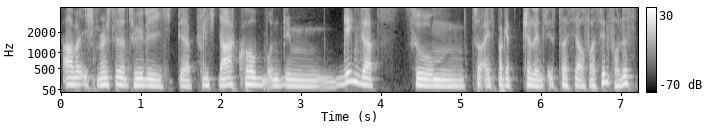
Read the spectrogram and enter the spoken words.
Aber ich möchte natürlich der Pflicht nachkommen und im Gegensatz zum, zur Ice Bucket Challenge ist das ja auch was Sinnvolles.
